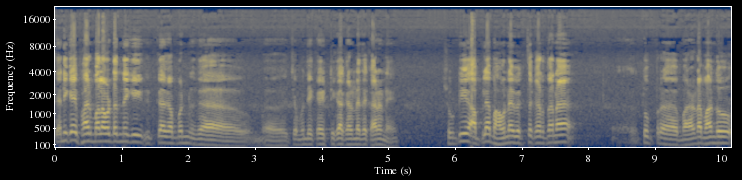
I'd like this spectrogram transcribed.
त्यांनी काही फार मला वाटत नाही की इतका आपण याच्यामध्ये काही टीका करण्याचं कारण आहे. शेवटी आपल्या भावना व्यक्त करताना तो प्र मराठा बांधव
